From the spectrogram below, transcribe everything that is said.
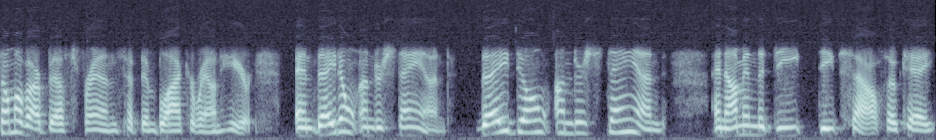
Some of our best friends have been black around here, and they don't understand. They don't understand. And I'm in the deep, deep South. Okay,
